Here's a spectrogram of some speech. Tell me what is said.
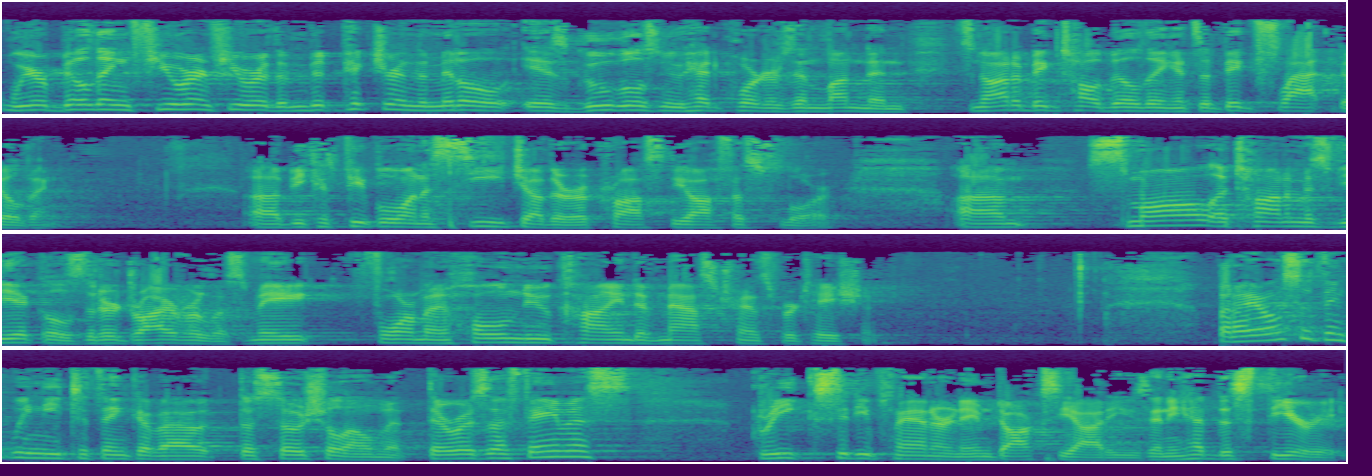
we're building fewer and fewer. The picture in the middle is Google's new headquarters in London. It's not a big tall building, it's a big flat building. Uh, because people want to see each other across the office floor. Um, small autonomous vehicles that are driverless may form a whole new kind of mass transportation. But I also think we need to think about the social element. There was a famous Greek city planner named Doxiadis, and he had this theory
